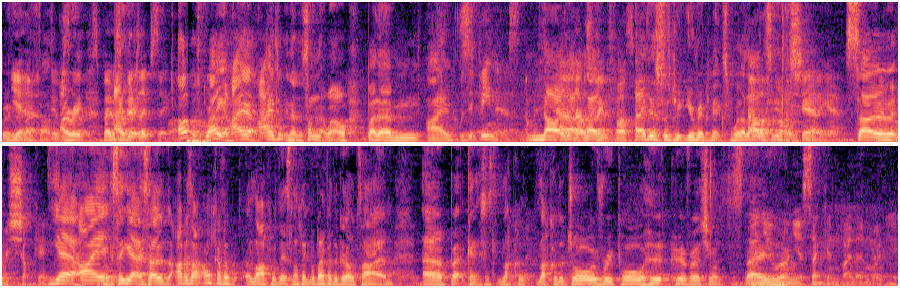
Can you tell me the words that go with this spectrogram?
Yeah, both of us. it was I re- close. But it was I a good re- lip sync. Oh, it was great. I I didn't know the song that well, but um, I Was it Venus? I mean, no, that, was no, before. uh, this was Eu- Eurythmics were allowed oh, of to use. course, yeah, yeah. So- memory's shocking. Yeah, I so yeah, so I was like, I'll have a, a laugh with this, and I think we both had a good old time. Uh, but again, it's just luck of, luck of the draw with RuPaul, who, whoever she wants to stay. When you were on your second by then, weren't you?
